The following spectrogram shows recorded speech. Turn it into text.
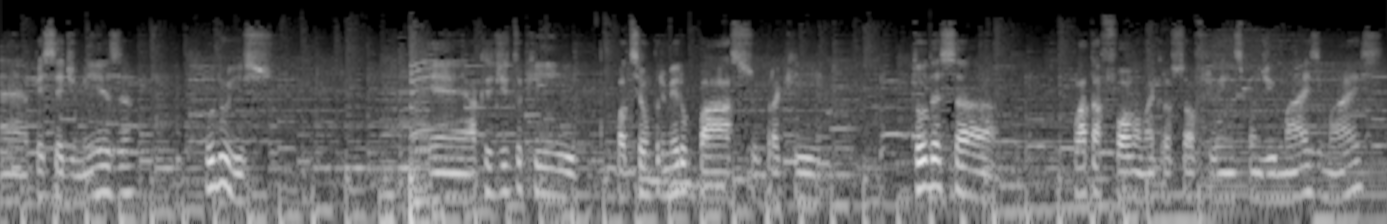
é, PC de mesa, tudo isso. É, acredito que pode ser um primeiro passo para que toda essa plataforma Microsoft venha expandir mais e mais.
